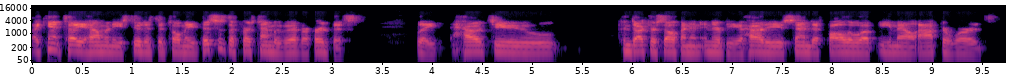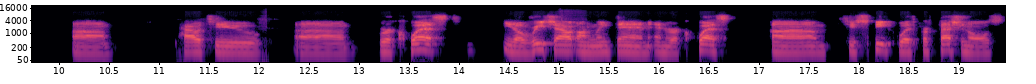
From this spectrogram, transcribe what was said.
I can't tell you how many students have told me this is the first time we've ever heard this. Like how to conduct yourself in an interview, how do you send a follow up email afterwards, um, how to um, request, you know, reach out on LinkedIn and request um, to speak with professionals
